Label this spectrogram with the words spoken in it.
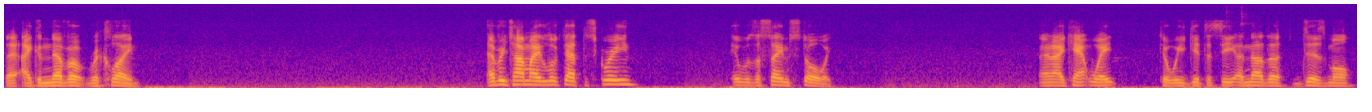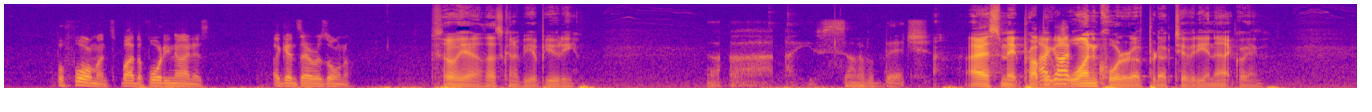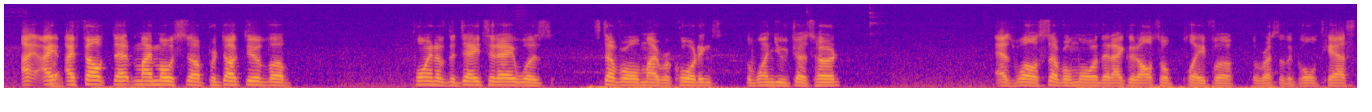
that I could never reclaim. Every time I looked at the screen, it was the same story. And I can't wait till we get to see another dismal performance by the 49ers against Arizona. So yeah, that's gonna be a beauty. You son of a bitch. I estimate probably I got- one quarter of productivity in that game. I, I, I felt that my most uh, productive uh, point of the day today was several of my recordings, the one you just heard, as well as several more that I could also play for the rest of the Goldcast.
